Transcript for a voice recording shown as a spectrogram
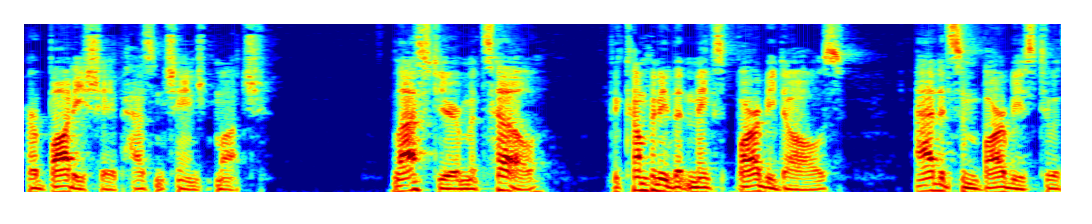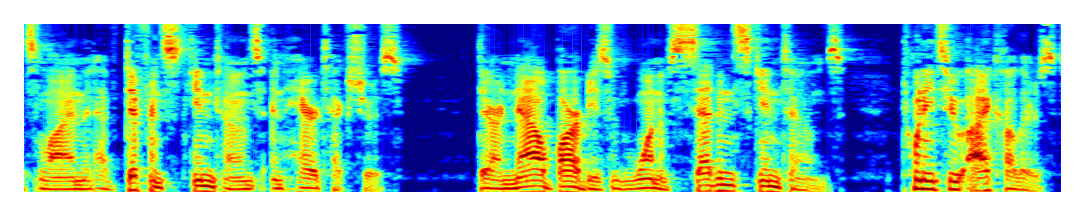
Her body shape hasn't changed much. Last year, Mattel the company that makes Barbie dolls, added some Barbies to its line that have different skin tones and hair textures. There are now Barbies with one of seven skin tones, 22 eye colors,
